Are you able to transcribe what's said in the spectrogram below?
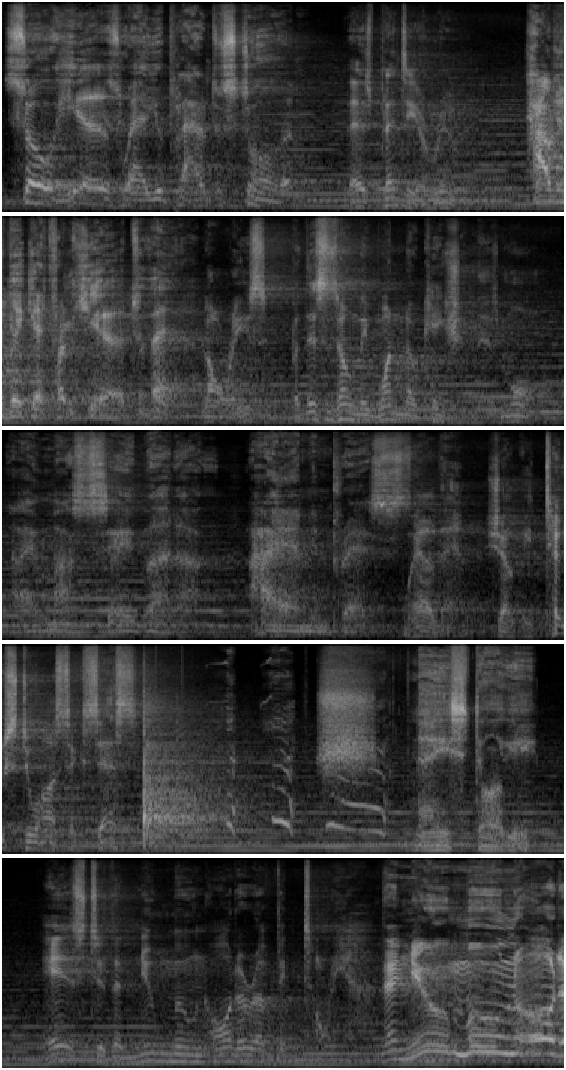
So here's where you plan to store them. There's plenty of room. How did they get from here to there? Lorries, but this is only one location. There's more. I must say, Burdock, I am impressed. Well then, shall we toast to our success? Shh. Nice doggy. Here's to the New Moon Order of Victoria. The New Moon Order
